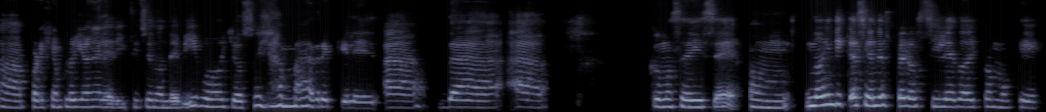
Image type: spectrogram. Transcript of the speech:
Ah, por ejemplo, yo en el edificio donde vivo, yo soy la madre que le ah, da, ah, ¿cómo se dice? Um, no indicaciones, pero sí le doy como que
